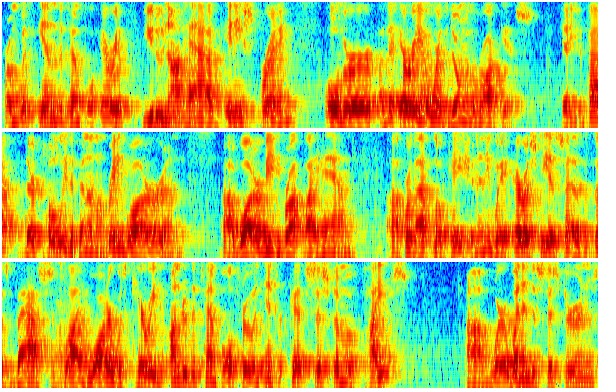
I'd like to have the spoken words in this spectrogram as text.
From within the temple area. You do not have any spring over the area where the Dome of the Rock is. In fact, they're totally dependent on rainwater and uh, water being brought by hand uh, for that location. Anyway, Aristeas says that this vast supply of water was carried under the temple through an intricate system of pipes um, where it went into cisterns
